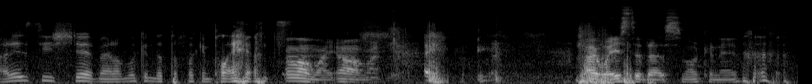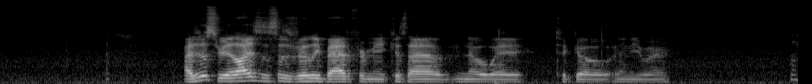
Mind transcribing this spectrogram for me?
I didn't see shit, man. I'm looking at the fucking plants. Oh my. Oh my. I wasted that smoke grenade. I just realized this is really bad for me because I have no way to go anywhere.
